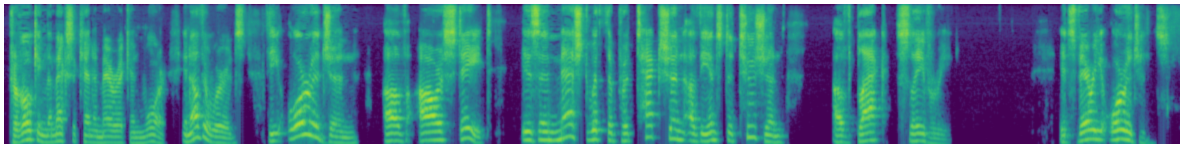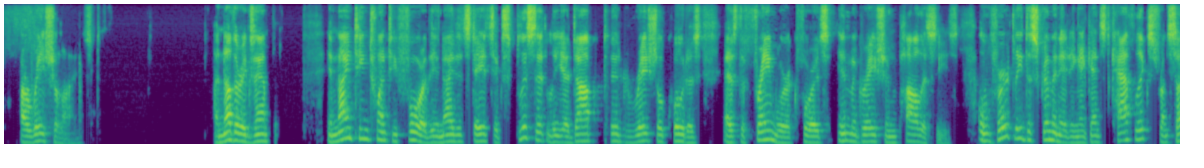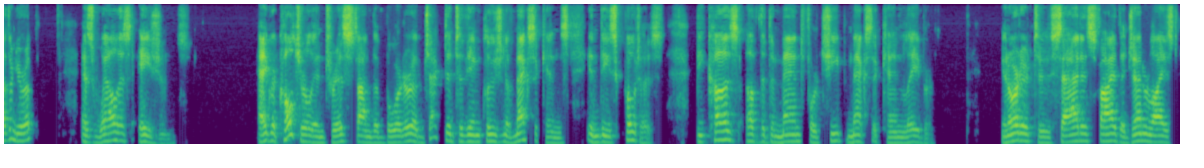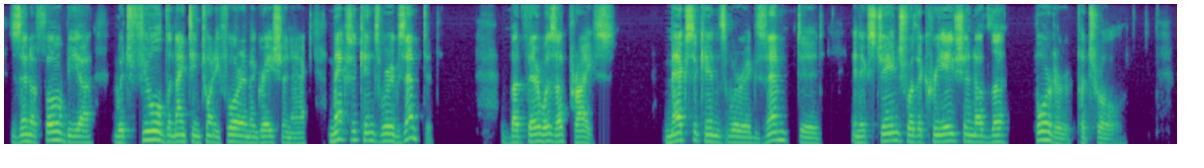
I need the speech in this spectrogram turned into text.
provoking the Mexican American War. In other words, the origin of our state is enmeshed with the protection of the institution of Black slavery. Its very origins are racialized. Another example In 1924, the United States explicitly adopted racial quotas as the framework for its immigration policies, overtly discriminating against Catholics from Southern Europe as well as Asians. Agricultural interests on the border objected to the inclusion of Mexicans in these quotas because of the demand for cheap Mexican labor in order to satisfy the generalized xenophobia which fueled the 1924 Immigration Act, Mexicans were exempted. But there was a price. Mexicans were exempted in exchange for the creation of the Border Patrol,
